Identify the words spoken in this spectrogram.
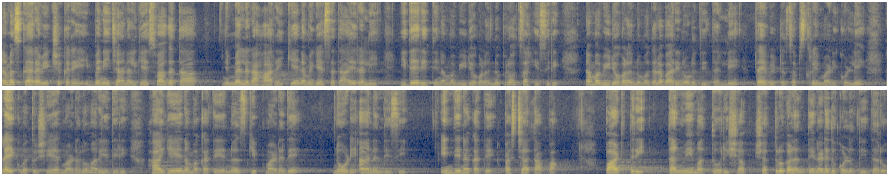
ನಮಸ್ಕಾರ ವೀಕ್ಷಕರೇ, ಇಬ್ಬನಿ ಚಾನಲ್ಗೆ ಸ್ವಾಗತ. ನಿಮ್ಮೆಲ್ಲರ ಹಾರೈಕೆ ನಮಗೆ ಸದಾ ಇರಲಿ. ಇದೇ ರೀತಿ ನಮ್ಮ ವಿಡಿಯೋಗಳನ್ನು ಪ್ರೋತ್ಸಾಹಿಸಿರಿ. ನಮ್ಮ ವಿಡಿಯೋಗಳನ್ನು ಮೊದಲ ಬಾರಿ ನೋಡುತ್ತಿದ್ದಲ್ಲಿ ದಯವಿಟ್ಟು ಸಬ್ಸ್ಕ್ರೈಬ್ ಮಾಡಿಕೊಳ್ಳಿ, ಲೈಕ್ ಮತ್ತು ಶೇರ್ ಮಾಡಲು ಮರೆಯದಿರಿ. ಹಾಗೆಯೇ ನಮ್ಮ ಕಥೆಯನ್ನು ಸ್ಕಿಪ್ ಮಾಡದೆ ನೋಡಿ ಆನಂದಿಸಿ. ಇಂದಿನ ಕತೆ ಪಶ್ಚಾತ್ತಾಪ. ಪಾರ್ಟ್ ತ್ರೀ. ತನ್ವಿ ಮತ್ತು ರಿಷಬ್ ಶತ್ರುಗಳಂತೆ ನಡೆದುಕೊಳ್ಳುತ್ತಿದ್ದರು.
